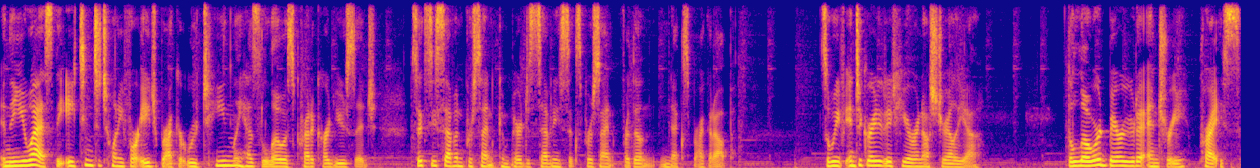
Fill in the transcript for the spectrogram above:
In the US, the 18 to 24 age bracket routinely has the lowest credit card usage, 67% compared to 76% for the next bracket up. So we've integrated it here in Australia. The lowered barrier to entry, price,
